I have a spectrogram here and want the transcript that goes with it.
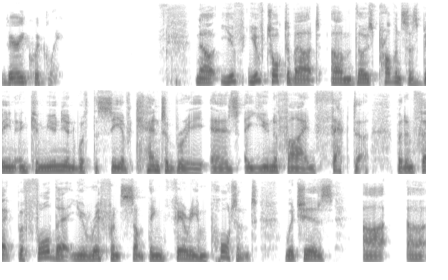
very quickly. Now you've you've talked about um, those provinces being in communion with the See of Canterbury as a unifying factor, but in fact, before that, you referenced something very important, which is uh, uh,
